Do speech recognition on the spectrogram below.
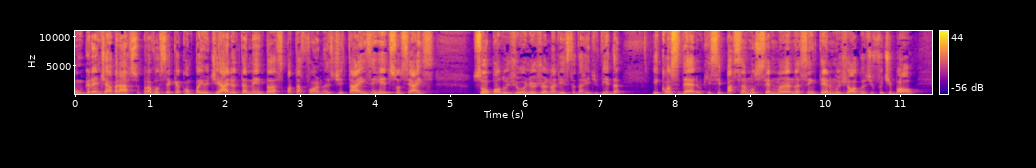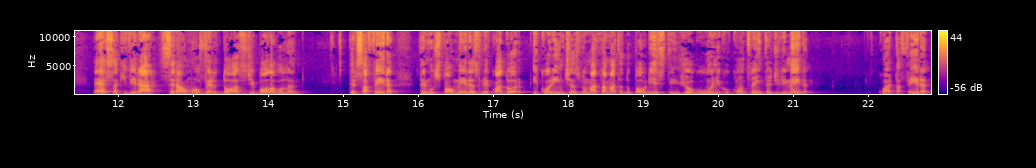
Um grande abraço para você que acompanha o Diário também pelas plataformas digitais e redes sociais. Sou Paulo Júnior, jornalista da Rede Vida, e considero que se passamos semanas sem termos jogos de futebol, essa que virá será uma overdose de bola rolando. Terça-feira, temos Palmeiras no Equador e Corinthians no mata-mata do Paulista, em jogo único contra a Inter de Limeira. Quarta-feira,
